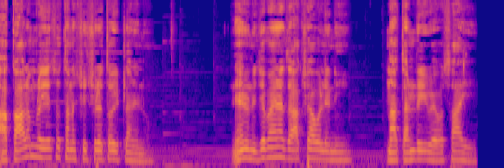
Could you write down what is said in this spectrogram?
ఆ కాలంలో యేసు తన శిష్యులతో ఇట్లా నేను నేను నిజమైన ద్రాక్షావళిని నా తండ్రి వ్యవసాయి.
